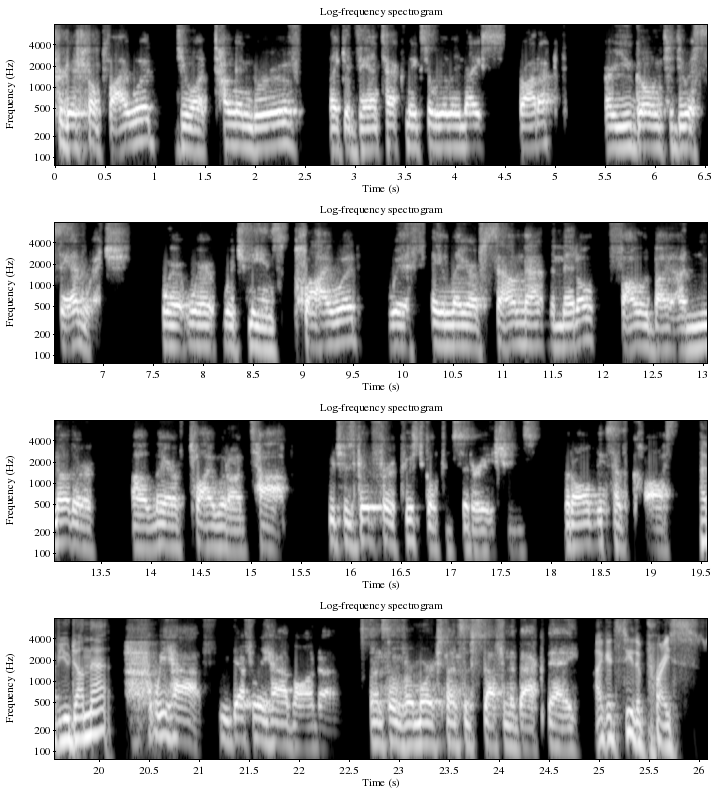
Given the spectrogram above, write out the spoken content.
traditional plywood? Do you want tongue and groove like Advantech makes a really nice product? Are you going to do a sandwich where, where which means plywood with a layer of sound mat in the middle, followed by another uh, layer of plywood on top, which is good for acoustical considerations. But all these have cost have you done that? We have. We definitely have on uh, on some of our more expensive stuff in the back bay. I could see the price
